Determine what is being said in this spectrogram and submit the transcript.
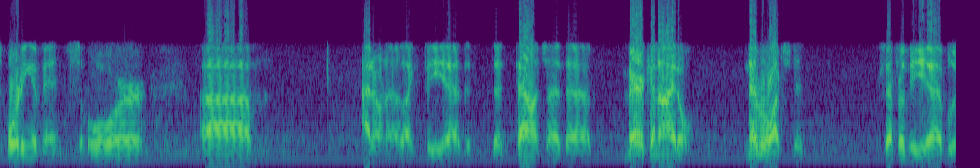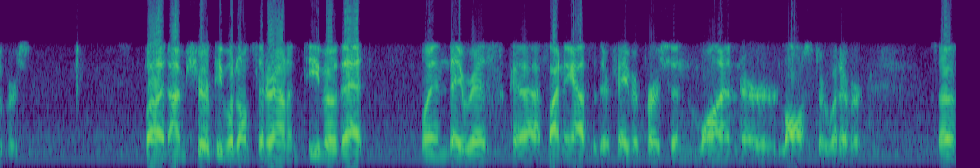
sporting events or um, I don't know, like the uh, the, the talent, uh, the American Idol. Never watched it except for the uh, bloopers. But I'm sure people don't sit around and TiVo that when they risk uh, finding out that their favorite person won or lost or whatever. So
